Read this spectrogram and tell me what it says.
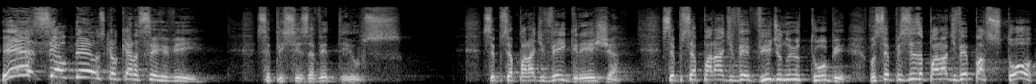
esse é o Deus que eu quero servir. Você precisa ver Deus. Você precisa parar de ver igreja. Você precisa parar de ver vídeo no YouTube. Você precisa parar de ver pastor.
